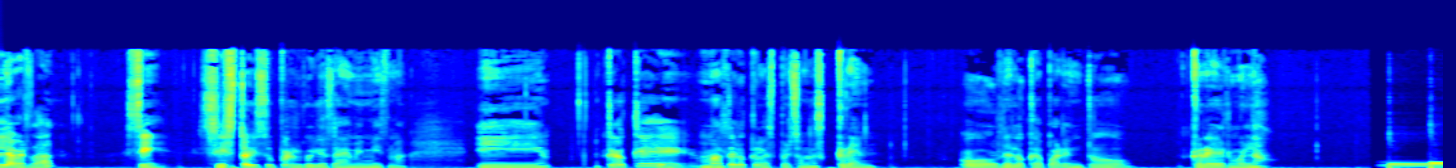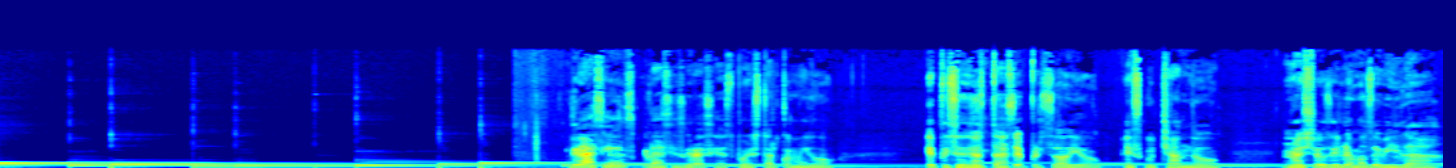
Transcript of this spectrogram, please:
La verdad, sí, sí estoy súper orgullosa de mí misma. Y creo que más de lo que las personas creen o de lo que aparento creérmelo. Gracias, gracias, gracias por estar conmigo episodio tras episodio, escuchando nuestros dilemas de vida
